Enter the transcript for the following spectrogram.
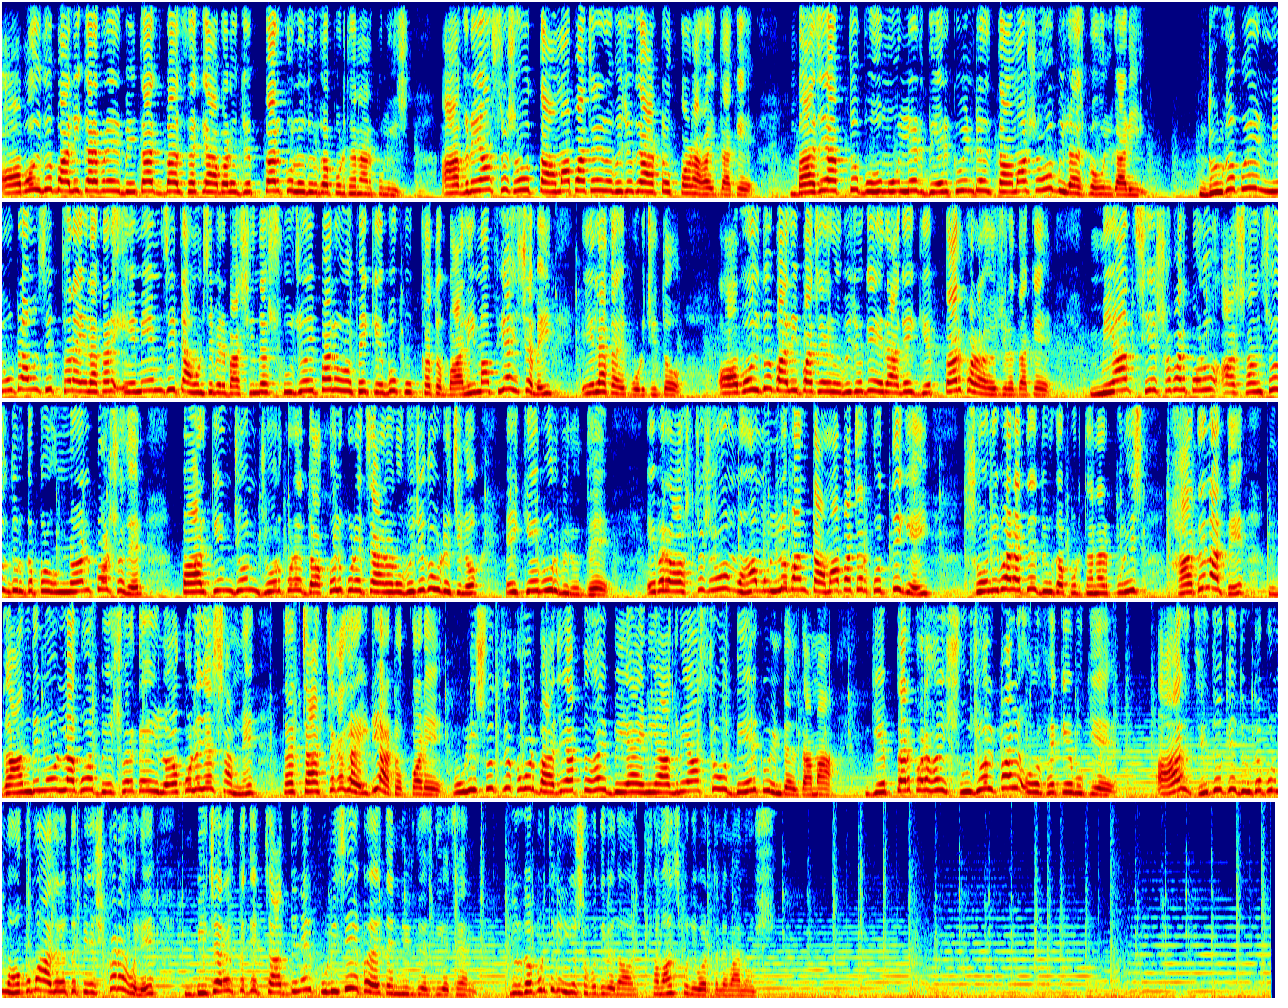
অবৈধ বালি কারবারের বেতাজ বাদশাকে আবারও গ্রেপ্তার করল দুর্গাপুর থানার পুলিশ। আগ্নেয়াস্ত্র সহ তামা পাচারের অভিযোগে আটক করা হয় তাকে। বাজেয়াপ্ত বহুমূল্যের দেড় কুইন্টাল তামা সহ বিলাসবহুল গাড়ি। দুর্গাপুরের নিউ টাউনশিপ থানা এলাকার এমএমজি টাউনশিপের বাসিন্দা সুজয় পাল ওরফে কেবু কুখ্যাত বালি মাফিয়া হিসাবেই এলাকায় পরিচিত। অবৈধ বালি পাচারের অভিযোগে এর আগে গ্রেপ্তার করা হয়েছিল তাকে। মেয়াদ শেষ হবার পরও আসানসোল দুর্গাপুর উন্নয়ন পর্ষদের পার্কিং জোন জোর করে দখল করে চালানোর অভিযোগে উঠেছিল এই কেবুর বিরুদ্ধে। এবার অস্ত্রসহ মহামূল্যবান তামা পাচার করতে গিয়েই শনিবার রাতে দুর্গাপুর থানার পুলিশ হাতে নাতে গান্ধী মোড় লাগোয়া বেসরকারি ল কলেজের সামনে তার চার চাকা গাড়িটি আটক করে। পুলিশ সূত্রে খবর, বাজেয়াপ্ত হয় বেআইনি আগ্নেয়াস্ত্র ও দেড় কুইন্টাল তামা। গ্রেপ্তার করা হয় সুজল পাল ওরফে কেবুকে। আজ ধৃতকে দুর্গাপুর মহকুমা আদালতে পেশ করা হলে বিচারক তাকে চার দিনের পুলিশে হেফাজতের নির্দেশ দিয়েছেন। দুর্গাপুর থেকে নিজস্ব প্রতিবেদন, সমাজ পরিবর্তনে মানুষ।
